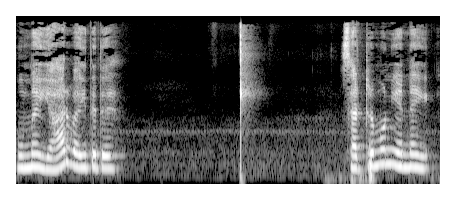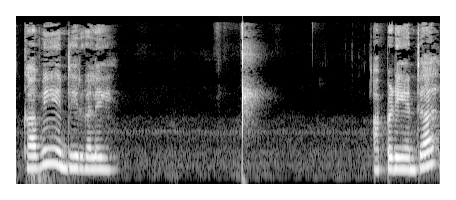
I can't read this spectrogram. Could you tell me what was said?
உம்மை யார் வைத்தது? சற்று முன் என்னை கவி என்றீர்களே. அப்படியென்றால்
